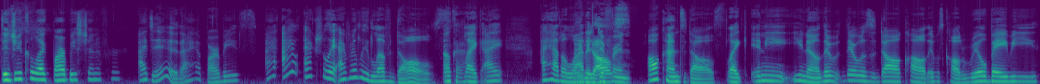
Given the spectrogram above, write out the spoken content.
Did you collect Barbies, Jennifer? I did. I had Barbies. I, I actually I really love dolls. Okay. Like I I had a lot Baby of dolls? different all kinds of dolls. Like any, you know, there there was a doll called it was called Real Baby.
